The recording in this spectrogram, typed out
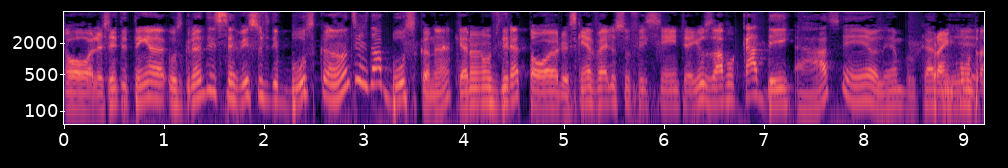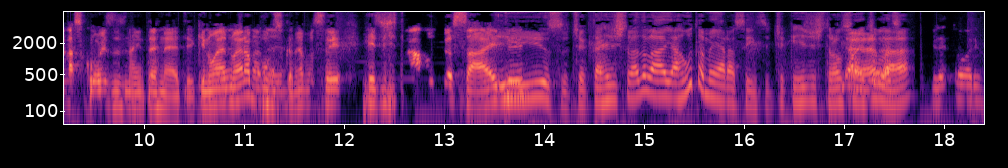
Olha, a gente tem a- os grandes serviços de busca antes da busca, né? Que eram os diretórios. Quem é velho o suficiente aí usava o KD Ah, sim, eu lembro. Cadê? pra encontrar as coisas na internet. Que não, é, não era busca, né? Você registrava o seu site. Isso, tinha que estar registrado lá. E a rua também era assim, você tinha que registrar o É, site mas- lá. Diretório.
